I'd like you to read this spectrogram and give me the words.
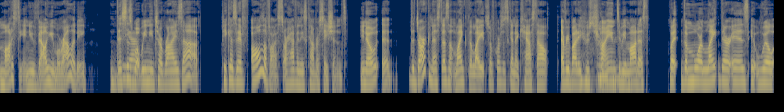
modesty and you value morality this is what we need to rise up. Because if all of us are having these conversations you know uh, the darkness doesn't like the light so of course it's going to cast out everybody who's trying to be Mhm. modest but the more light there is it will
